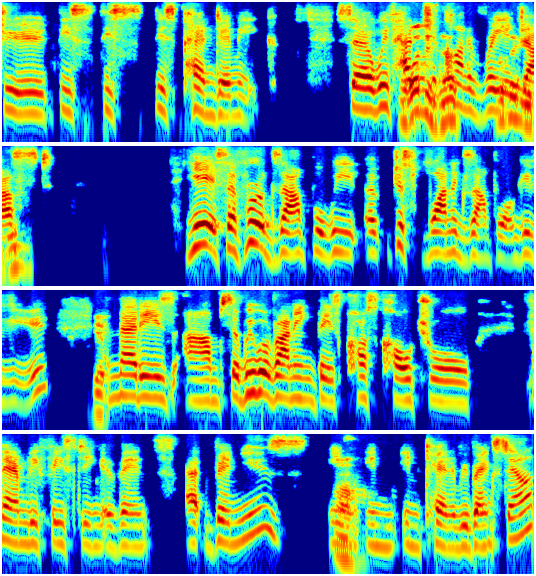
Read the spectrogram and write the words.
to this this this pandemic? So we've had to kind of readjust. Yeah. So, for example, we uh, just one example I'll give you, yep. and that is um, so we were running these cross cultural family feasting events at venues in, oh. in, in Canterbury Bankstown.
